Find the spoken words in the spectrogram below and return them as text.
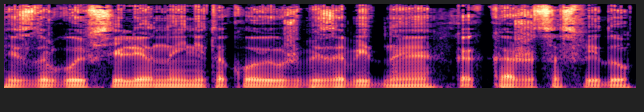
из другой вселенной не такое уж безобидное, как кажется с виду.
